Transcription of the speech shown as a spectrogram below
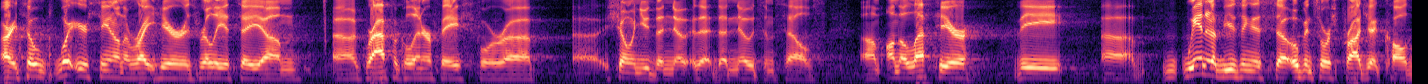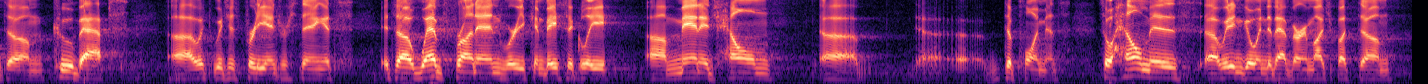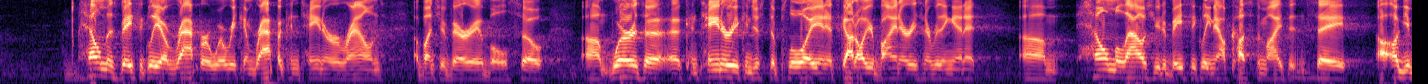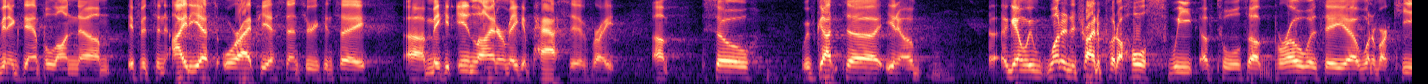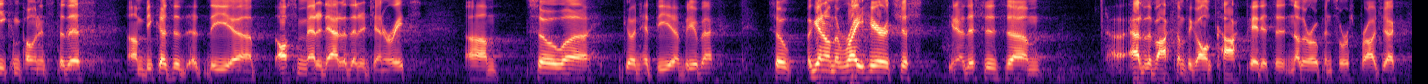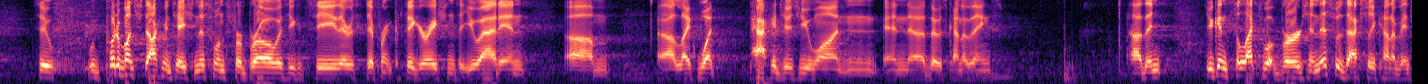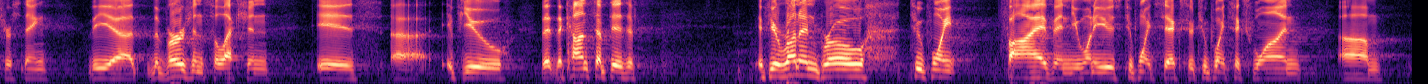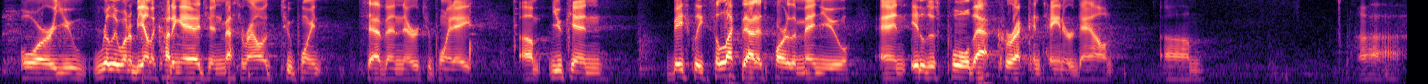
all right, so what you're seeing on the right here is really it's a, um, a graphical interface for uh, uh, showing you the, no the, the, nodes themselves. Um, on the left here, the, uh, we ended up using this uh, open source project called um, kubeapps, uh, which, which, is pretty interesting. It's, it's a web front end where you can basically uh, manage Helm deployments. So Helm is, we didn't go into that very much, but um, Helm is basically a wrapper where we can wrap a container around a bunch of variables. So um, whereas a, a, container you can just deploy and it's got all your binaries and everything in it, um, Helm allows you to basically now customize it and say, I'll give you an example on um, if it's an IDS or IPS sensor, you can say uh, make it inline or make it passive, right? Um, so we've got, uh, you know, again, we wanted to try to put a whole suite of tools up. Bro was a, uh, one of our key components to this um, because of the, the uh, awesome metadata that it generates. Um, so uh, go ahead and hit the uh, video back. So again, on the right here, it's just, you know, this is um, uh, out of the box something called Cockpit. It's another open source project. So we put a bunch of documentation. This one's for Bro, as you can see. There's different configurations that you add in, um, uh, like what packages you want and, and uh, those kind of things. Uh, then you can select what version. This was actually kind of interesting. The, uh, the version selection is uh, if you, the, the concept is if, if you're running Bro 2.5 and you want to use 2.6 or 2.61, um, or you really want to be on the cutting edge and mess around with 2.7 or 2.8, um, you can basically select that as part of the menu and it'll just pull that correct container down. Um, uh,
